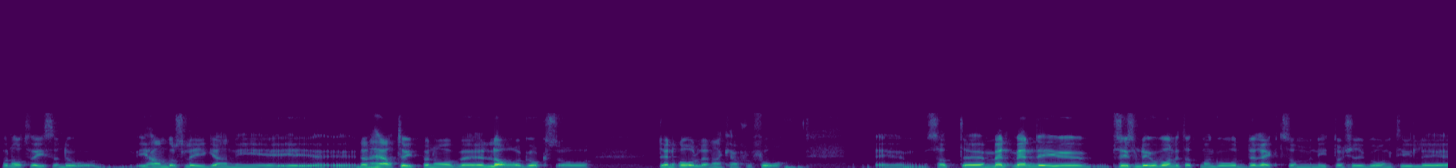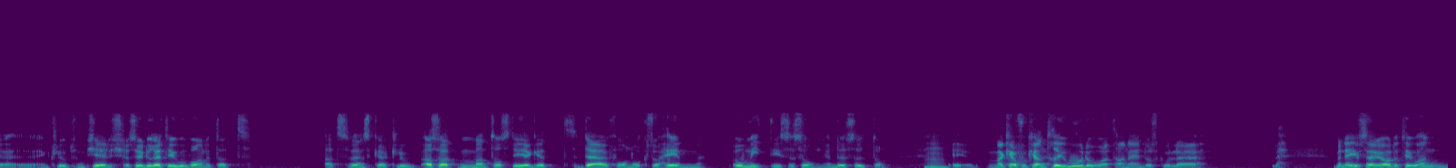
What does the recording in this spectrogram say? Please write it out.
på något vis ändå i handbollsligan i, i den här typen av eh, lag också. Den rollen han kanske får. Ehm, så att, eh, men, men det är ju precis som det är ovanligt att man går direkt som 19-20-åring till eh, en klubb som Kielce så är det rätt ovanligt att, att svenska klubb, alltså att man tar steget därifrån också hem och mitt i säsongen dessutom. Mm. Ehm, man kanske kan tro då att han ändå skulle men det är ju så, ja då tog han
